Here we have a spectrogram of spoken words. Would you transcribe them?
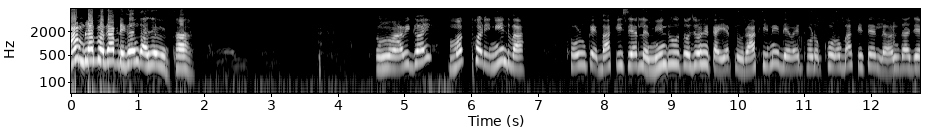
આમ લગભગ આપણી ગંગા જેવી જ થાય. હું આવી ગઈ મગફળી નીંદવા. થોડું કંઈ બાકી છે એટલે નીંદવું તો જોહે કાંઈ એટલું રાખી નહીં દેવાય. થોડો ખૂણો બાકી છે એટલે અંદાજે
